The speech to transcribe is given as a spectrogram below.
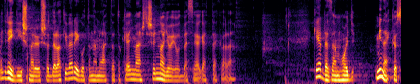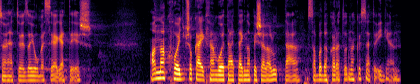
egy régi ismerősöddel, akivel régóta nem láttátok egymást, és egy nagyon jót beszélgettek vele. Kérdezem, hogy minek köszönhető ez a jó beszélgetés? Annak, hogy sokáig fenn voltál tegnap és elaludtál? A szabad akaratodnak köszönhető? Igen,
